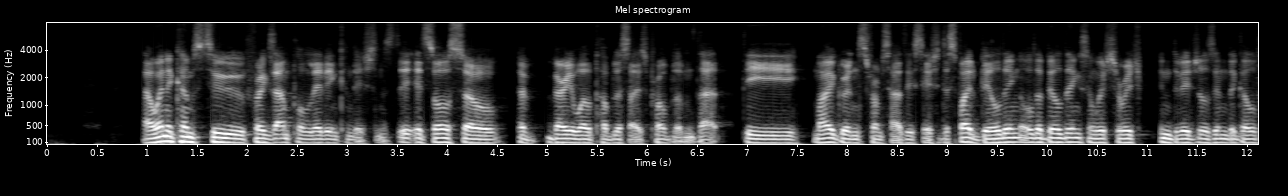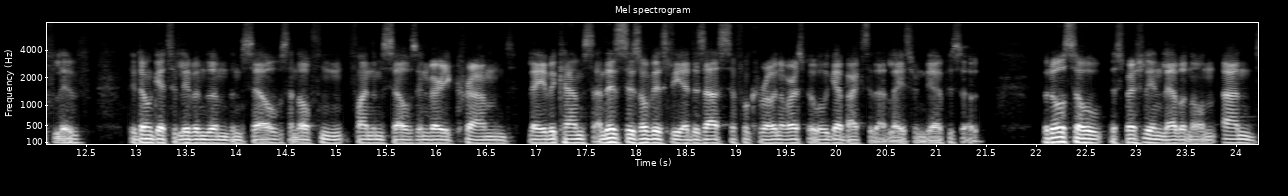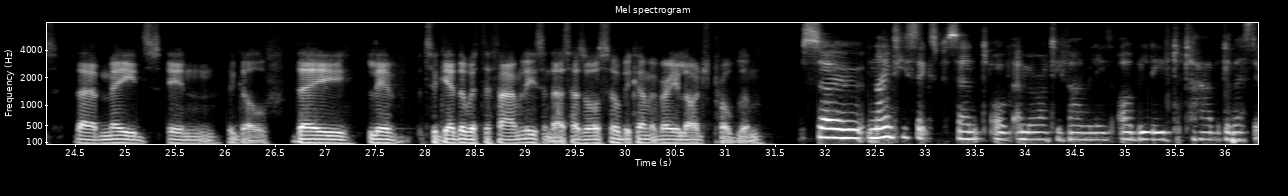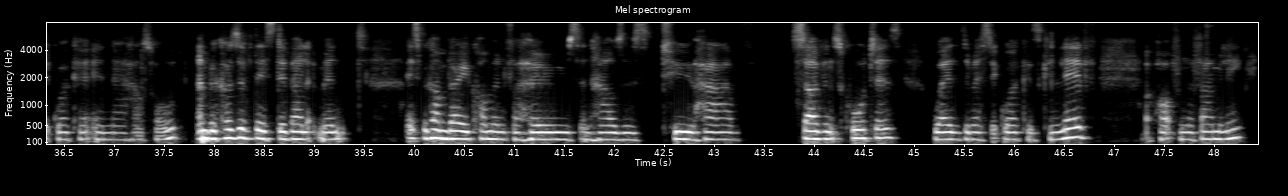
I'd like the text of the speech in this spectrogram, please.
Now, when it comes to, for example, living conditions, it's also a very well publicized problem that the migrants from Southeast Asia, despite building all the buildings in which the rich individuals in the Gulf live, they don't get to live in them themselves and often find themselves in very crammed labor camps. And this is obviously a disaster for coronavirus, but we'll get back to that later in the episode. But also, especially in Lebanon and the maids in the Gulf, they live together with the families, and that has also become a very large problem so, 96% of Emirati families are believed to have a domestic worker in their household. And because of this development, it's become very common for homes and houses to have servants' quarters where the domestic workers can live apart from the family.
